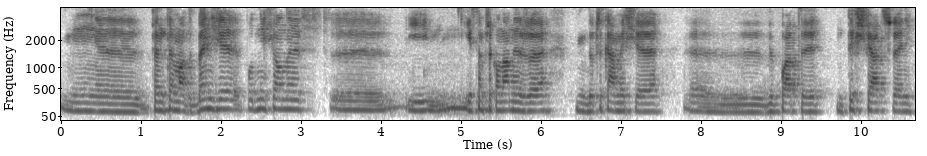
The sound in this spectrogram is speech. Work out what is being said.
mm, ten temat będzie podniesiony i jestem przekonany, że doczekamy się e, wypłaty tych świadczeń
